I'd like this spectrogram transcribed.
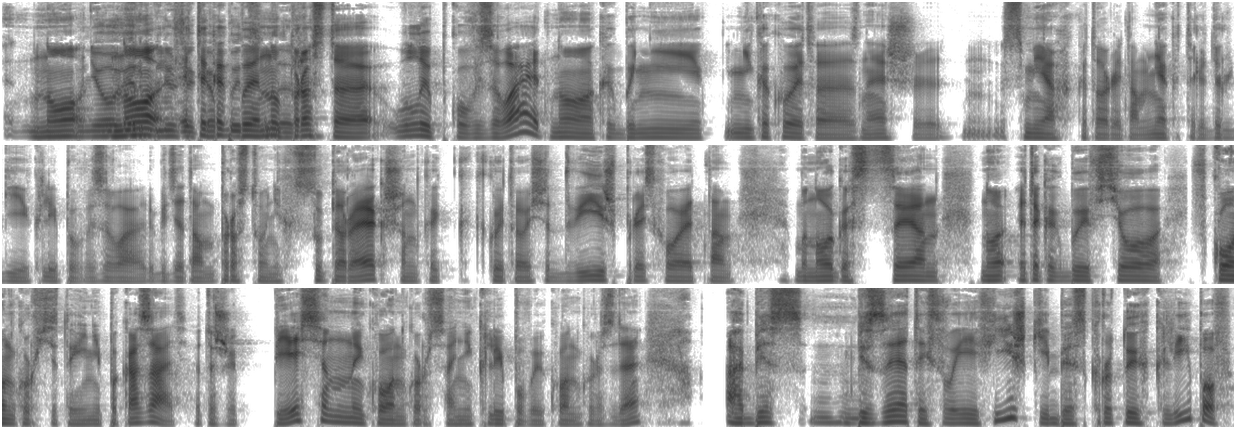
Но, но это как бы, ну, даже. просто улыбку вызывает, но как бы не, не какой-то, знаешь, э, смех, который там некоторые другие клипы вызывают, где там просто у них супер экшен, как, какой-то вообще движ происходит, там много сцен, но это как бы все в конкурсе-то и не показать. Это же песенный конкурс, а не клиповый конкурс, да? А без, Мгм. без этой своей фишки, без крутых клипов,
